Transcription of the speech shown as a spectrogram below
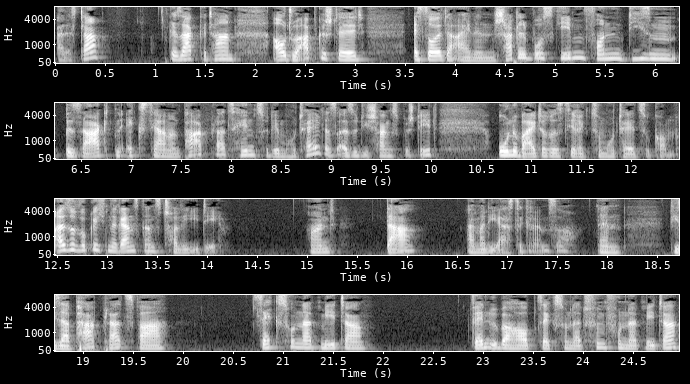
alles klar. Gesagt, getan, Auto abgestellt. Es sollte einen Shuttlebus geben von diesem besagten externen Parkplatz hin zu dem Hotel, dass also die Chance besteht, ohne weiteres direkt zum Hotel zu kommen. Also wirklich eine ganz, ganz tolle Idee. Und da einmal die erste Grenze. Denn dieser Parkplatz war 600 Meter, wenn überhaupt 600, 500 Meter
